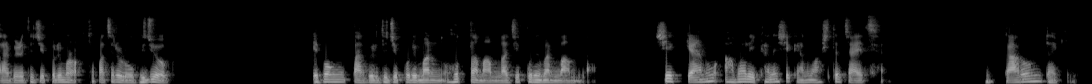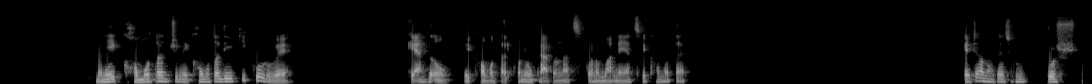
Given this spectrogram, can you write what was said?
তার বিরুদ্ধে যে পরিমাণ অর্থ পাচারের অভিযোগ এবং তার বিরুদ্ধে যে পরিমাণ হত্যা মামলা, যে পরিমাণ মামলা, সে কেন আবার এখানে সে কেন আসতে চাইছে? কারণটা কি? মানে এই ক্ষমতার জন্য ক্ষমতা দিয়ে কি করবে? কেন? এই ক্ষমতার কোনো কারণ আছে? কোনো মানে আছে এই ক্ষমতার? এটা আমার কাছে খুব প্রশ্ন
